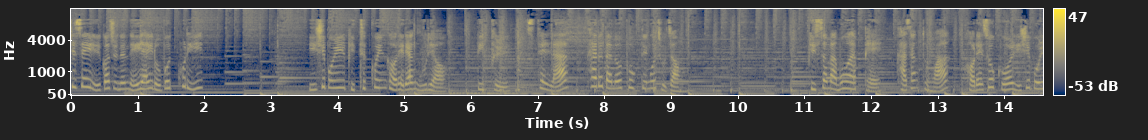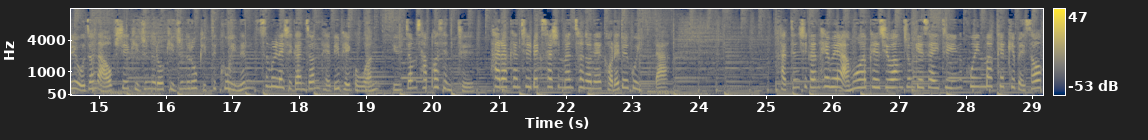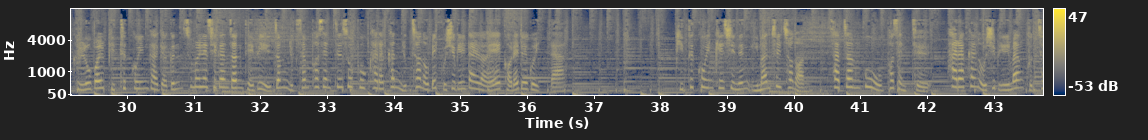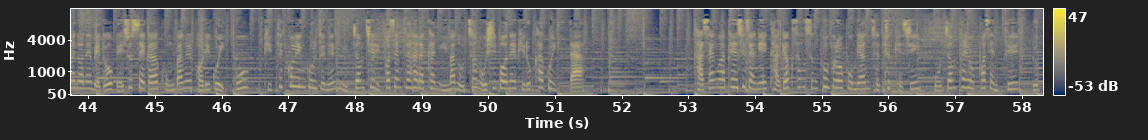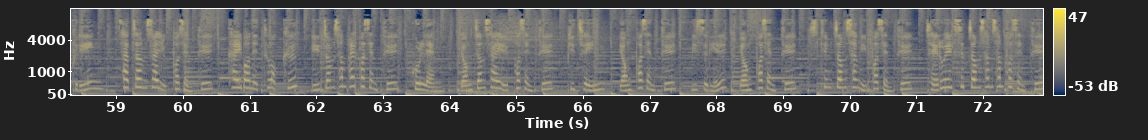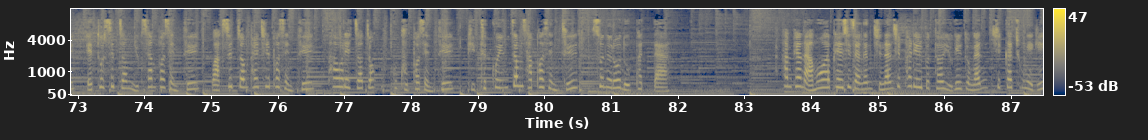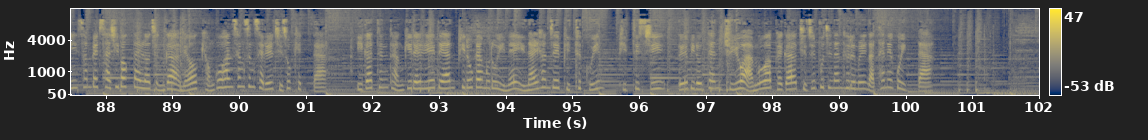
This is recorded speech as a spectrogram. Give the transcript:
시세 읽어주는 AI 로봇 코리. 25일 비트코인 거래량 우려. 리플, 스텔라, 카르다노 폭등후 조정. 빗썸 암호화폐, 가상통화, 거래소 9월 25일 오전 9시 기준으로 기준으로 비트코인은 24시간 전 대비 105원, 1.4% 하락한 740만 천원에 거래되고 있다. 같은 시간 해외 암호화폐 시황 중개 사이트인 코인마켓캡에서 글로벌 비트코인 가격은 24시간 전 대비 1.63% 소폭 하락한 6,591달러에 거래되고 있다. 비트코인 캐시는 27,000원, 4.95% 하락한 51만 9천원의 매도 매수세가 공방을 벌이고 있고 비트코인 골드는 2.72% 하락한 2만 5,050원을 기록하고 있다. 가상화폐 시장의 가격 상승폭으로 보면 제트캐시 5.85%, 루프링 4.46%, 카이버 네트워크 1.38%, 골렘 0.41%, 비체인 0%, 미스릴 0%, 스팀.32%, 제로엑스.33%, 에토스.63%, 왁스.87%, 파워레저.99%, 비트코인.4% 순으로 높았다. 한편 암호화폐 시장은 지난 18일부터 6일 동안 시가총액이 340억 달러 증가하며 견고한 상승세를 지속했다. 이 같은 단기 랠리에 대한 피로감으로 인해 이날 현재 비트코인, BTC를 비롯한 주요 암호화폐가 지지부진한 흐름을 나타내고 있다.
